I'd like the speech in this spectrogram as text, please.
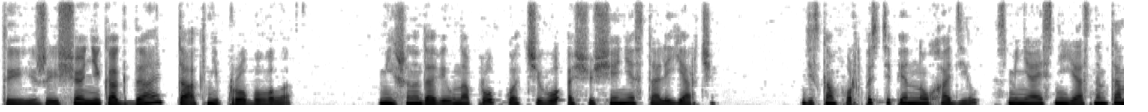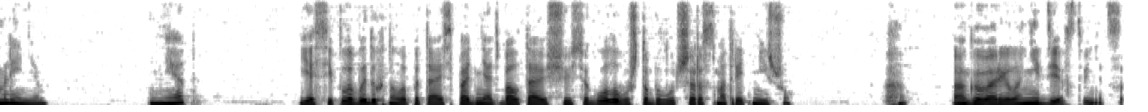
Ты же еще никогда так не пробовала. Миша надавил на пробку, от чего ощущения стали ярче. Дискомфорт постепенно уходил, сменяясь неясным томлением. «Нет». Я сипло выдохнула, пытаясь поднять болтающуюся голову, чтобы лучше рассмотреть Мишу. «А говорила, не девственница».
